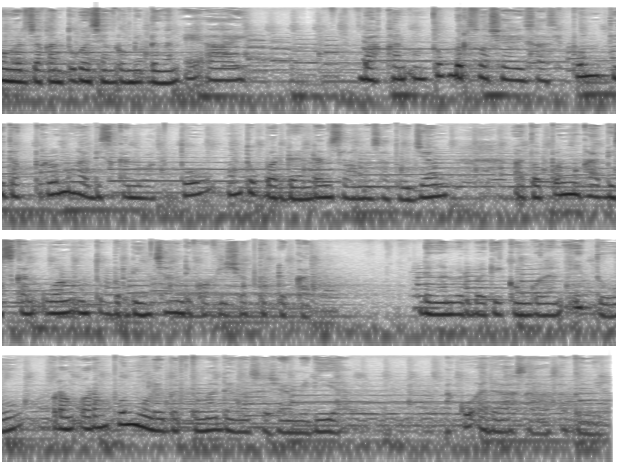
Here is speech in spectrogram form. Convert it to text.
mengerjakan tugas yang rumit dengan AI, Bahkan untuk bersosialisasi pun tidak perlu menghabiskan waktu untuk berdandan selama satu jam ataupun menghabiskan uang untuk berbincang di coffee shop terdekat. Dengan berbagai keunggulan itu, orang-orang pun mulai berteman dengan sosial media. Aku adalah salah satunya.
